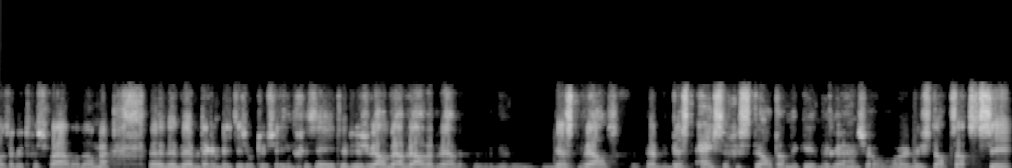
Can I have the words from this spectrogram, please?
als Rutgers vader dan. Maar we, we, hebben er een beetje zo tussenin gezeten. Dus wel, wel, wel, wel, best wel. We hebben best eisen gesteld aan de kinderen en zo hoor. Dus dat, dat zeker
